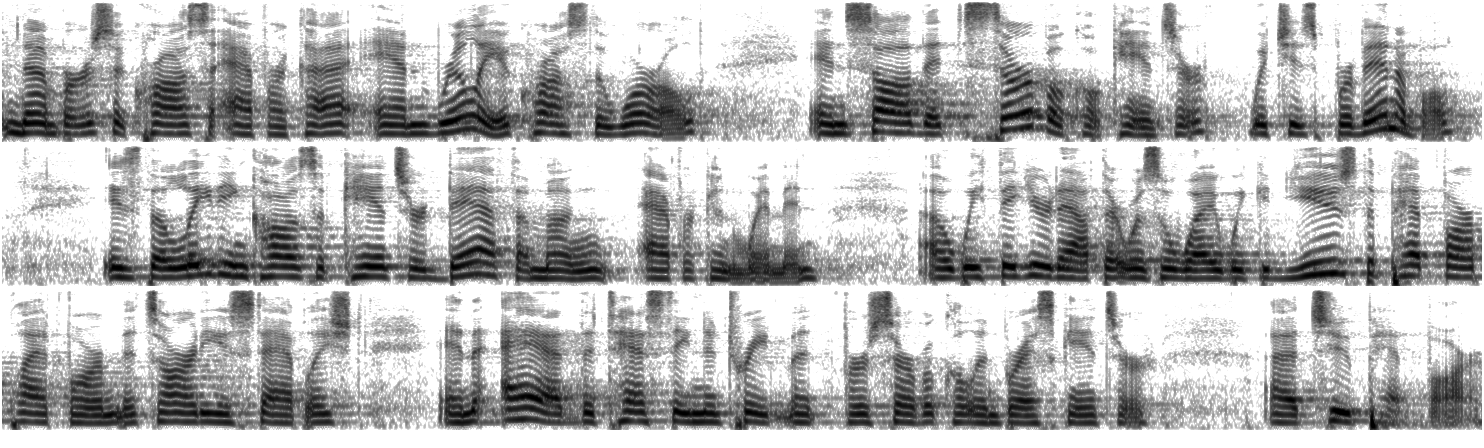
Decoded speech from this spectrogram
numbers across Africa and really across the world, and saw that cervical cancer, which is preventable, is the leading cause of cancer death among African women, uh, we figured out there was a way we could use the PEPFAR platform that's already established and add the testing and treatment for cervical and breast cancer uh, to PEPFAR.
